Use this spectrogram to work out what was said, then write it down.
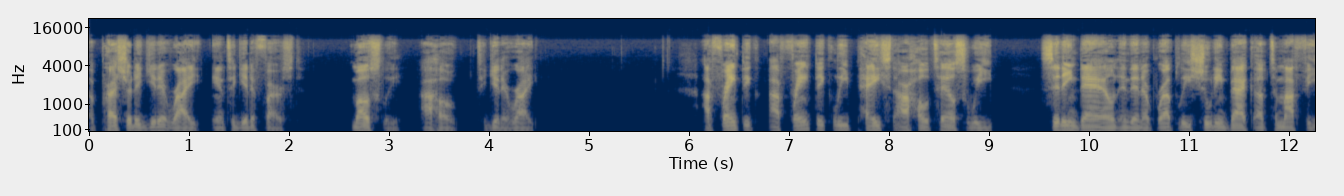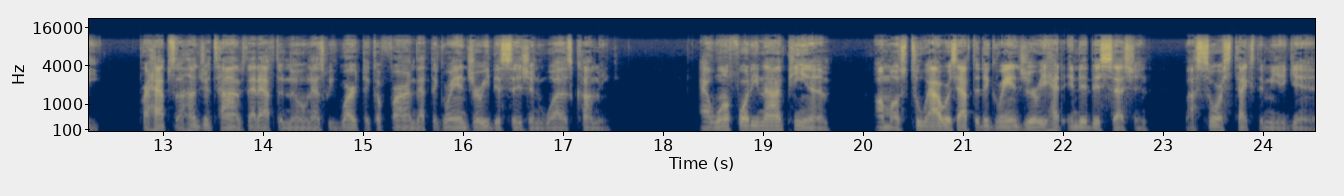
a pressure to get it right and to get it first. Mostly, I hope, to get it right. I, frantic- I frantically paced our hotel suite sitting down and then abruptly shooting back up to my feet, perhaps a hundred times that afternoon as we worked to confirm that the grand jury decision was coming. At 1:49 p.m., almost 2 hours after the grand jury had ended its session, my source texted me again.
